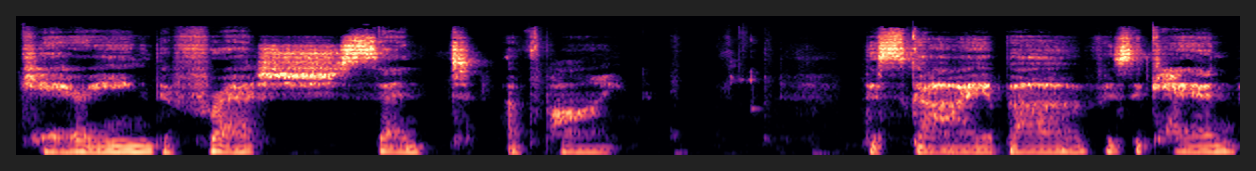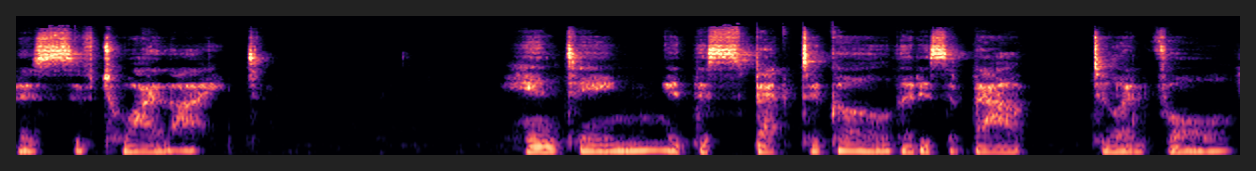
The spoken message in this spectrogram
carrying the fresh scent of pine. The sky above is a canvas of twilight, hinting at the spectacle that is about to unfold.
